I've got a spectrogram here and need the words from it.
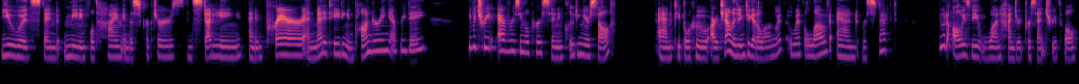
You would spend meaningful time in the scriptures and studying and in prayer and meditating and pondering every day. You would treat every single person, including yourself and people who are challenging to get along with, with love and respect. You would always be 100% truthful.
